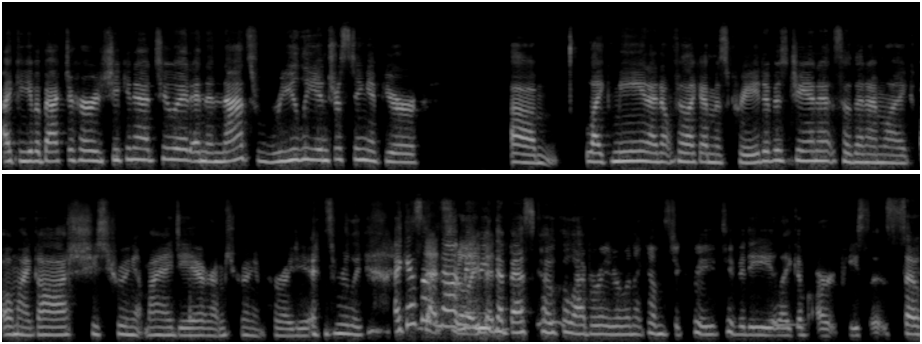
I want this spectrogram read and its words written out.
I can give it back to her and she can add to it. And then that's really interesting if you're um like me and I don't feel like I'm as creative as Janet. So then I'm like, oh my gosh, she's screwing up my idea or I'm screwing up her idea. It's really, I guess I'm not really maybe fun. the best co collaborator when it comes to creativity, like of art pieces. So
